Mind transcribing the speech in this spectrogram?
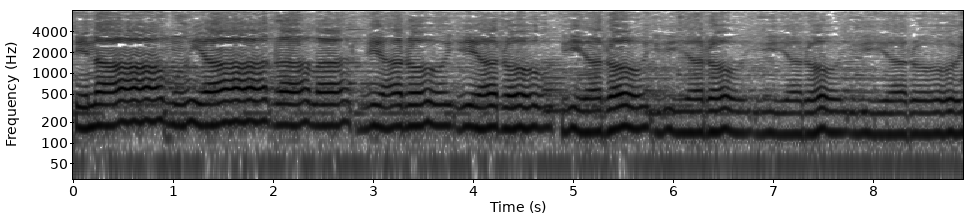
Sinamı yaralar yaroy yaroy yaroy yaroy yaroy yaroy.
